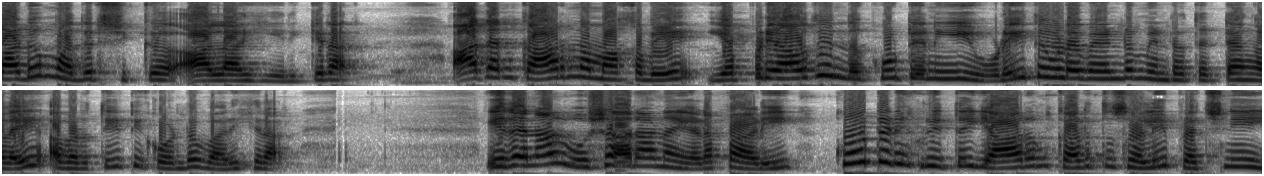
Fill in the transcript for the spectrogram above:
கடும் அதிர்ச்சிக்கு ஆளாகி இருக்கிறார் அதன் காரணமாகவே எப்படியாவது இந்த கூட்டணியை உடைத்து விட வேண்டும் என்ற திட்டங்களை அவர் தீட்டிக் கொண்டு வருகிறார். இதனால் உஷாரான எடப்பாடி கூட்டணி குறித்து யாரும் கருத்து சொல்லி பிரச்சனையை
